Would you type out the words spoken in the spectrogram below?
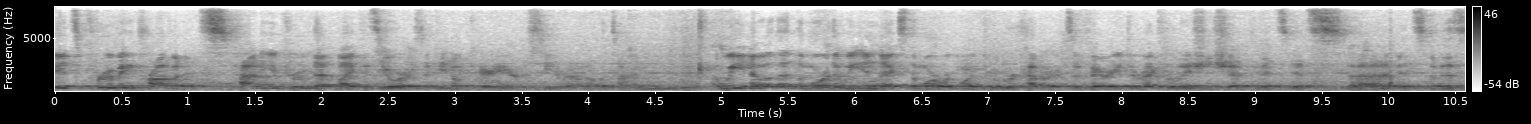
It's proving provenance. How do you prove that bike is yours if you don't carry your receipt around all the time? We know that the more that we index, the more we're going to recover. It's a very direct relationship. It's, it's, uh, it's, this,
